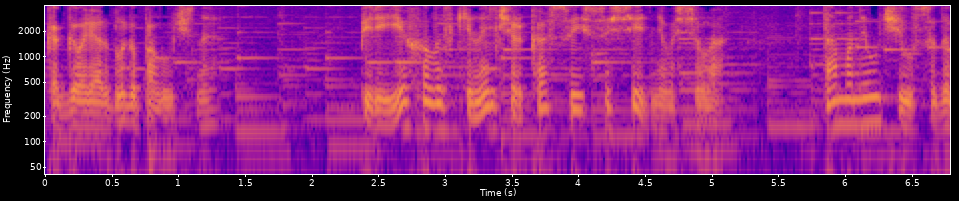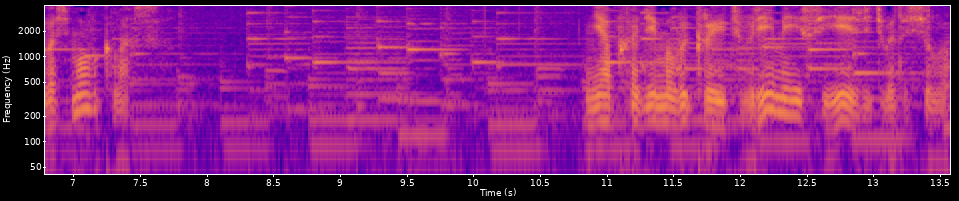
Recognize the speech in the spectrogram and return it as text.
как говорят, благополучная. Переехала в Кинель-Черкассы из соседнего села. Там он и учился до восьмого класса. Необходимо выкроить время и съездить в это село.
